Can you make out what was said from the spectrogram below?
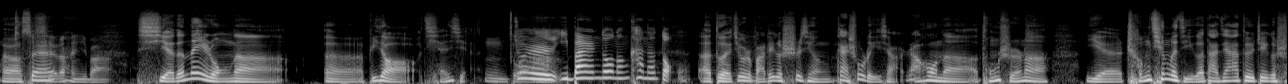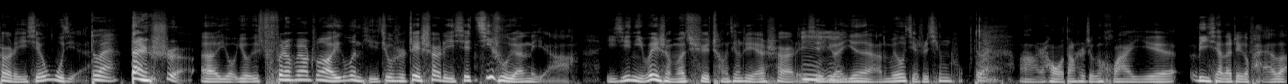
呃，虽然写然的很一般，写的内容呢，呃，比较浅显。嗯，对就是一般人都能看得懂。呃，对，就是嗯把这个事情概述了一下，然后呢，同时呢，也澄清了几个大家对这个事儿的一些误解。对，但是，呃，有有非常非常重要一个问题，就是这事儿的一些技术原理啊，以及你为什么去澄清这些事儿的一些原因啊，都没有解释清楚对啊。然后我当时就跟胡阿姨立下了这个牌子，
